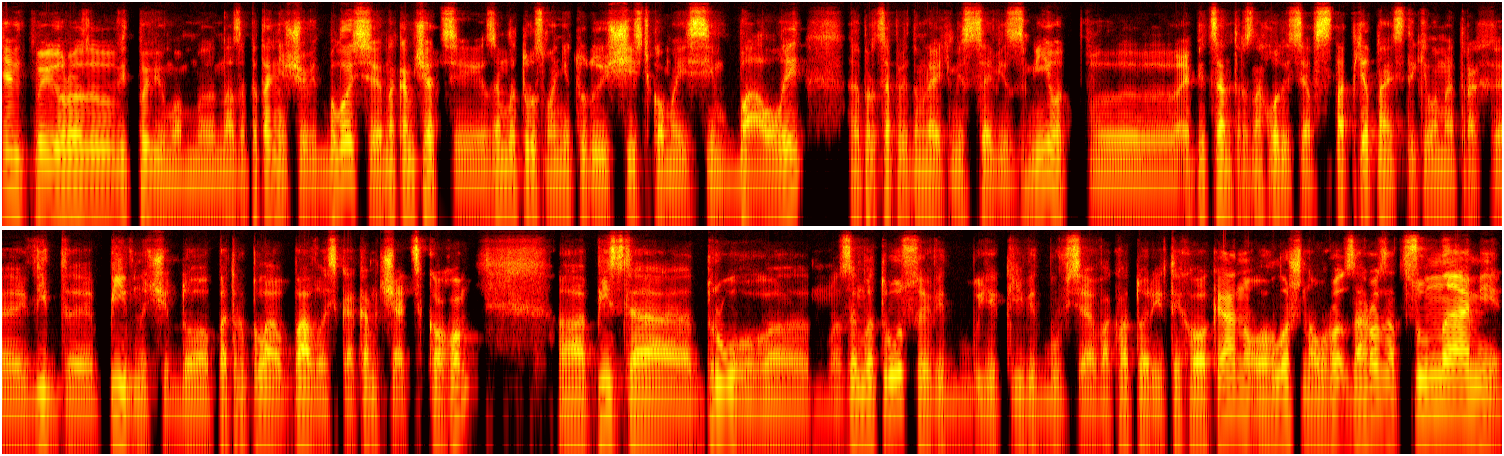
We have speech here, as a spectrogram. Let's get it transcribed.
Я відповів вам на запитання, що відбулося на Камчатці. Землетрус магнітудою 6,7 бали. Е, Про це повідомляють місцеві змі. От е, епіцентр знаходиться в 115 кілометрах е, від е, півночі до Петропавловська Камчатського. Після другого землетрусу, від який відбувся в акваторії Тихого океану, оголошена загроза цунамі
